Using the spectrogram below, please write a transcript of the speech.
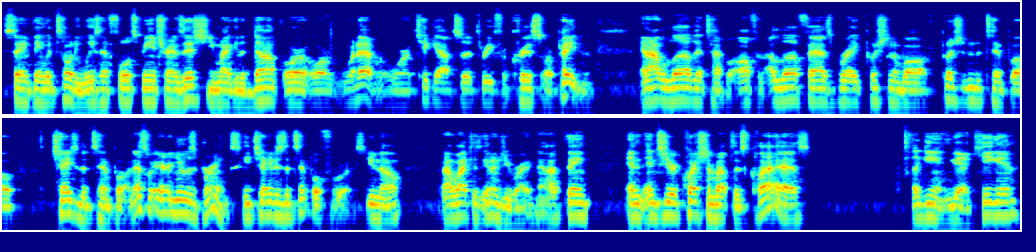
Same thing with Tony. When he's in full speed in transition, you might get a dunk or or whatever, or a kick out to a three for Chris or Payton. And I love that type of offense. I love fast break, pushing the ball, pushing the tempo, changing the tempo, and that's what Ahron Ulis brings. He changes the tempo for us. You know, I like his energy right now. I think, and, and to your question about this class, again, you got Keegan,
